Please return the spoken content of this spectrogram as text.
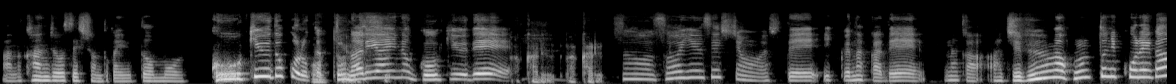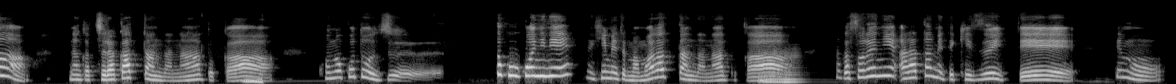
あの、感情セッションとか言うと、もう、号泣どころか、号泣です隣り合いの号泣で、わかる、わかる。そう、そういうセッションをしていく中で、なんか、あ、自分は本当にこれが、なんか辛かったんだなとか、このことをずーっとここにね、秘めたままだったんだなとか、なんかそれに改めて気づいて、でも、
